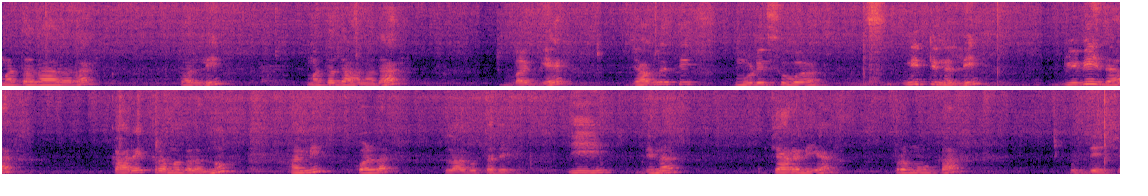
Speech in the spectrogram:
ಮತದಾರರಲ್ಲಿ ಮತದಾನದ ಬಗ್ಗೆ ಜಾಗೃತಿ ಮೂಡಿಸುವ ನಿಟ್ಟಿನಲ್ಲಿ ವಿವಿಧ ಕಾರ್ಯಕ್ರಮಗಳನ್ನು ಹಮ್ಮಿಕೊಳ್ಳಲಾಗುತ್ತದೆ. ಈ ದಿನಾಚರಣೆಯ ಪ್ರಮುಖ ಉದ್ದೇಶ.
